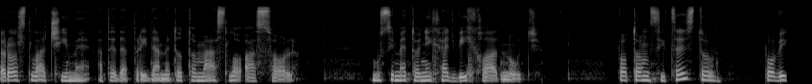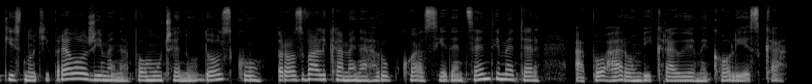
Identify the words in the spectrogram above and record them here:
roztlačíme a teda pridáme toto maslo a sol. Musíme to nechať vychladnúť. Potom si cesto po vykysnutí preložíme na pomúčenú dosku, rozvaľkame na hrubku asi 1 cm a pohárom vykrajujeme kolieska.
